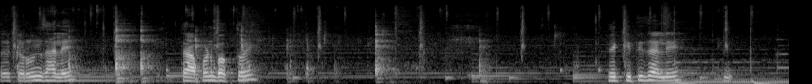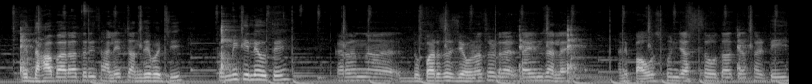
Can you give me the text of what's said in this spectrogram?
तर करून झाले. तर आपण बघतोय. हे किती झाले? हे दहा बारा तरी झाले चांदे भजी कमी केले होते. कारण दुपारचं दुपारचा जेवणाचा टाईम झाला आहे आणि पाऊस पण जास्त होता. त्यासाठी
